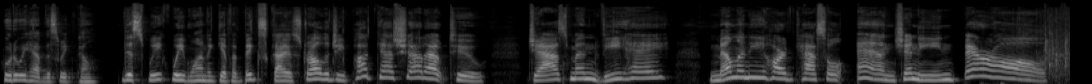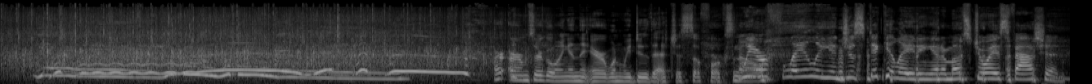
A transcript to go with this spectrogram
Who do we have this week, Pell? This week, we want to give a Big Sky Astrology podcast shout out to Jasmine Vihey, Melanie Hardcastle, and Janine Barrel. Yay! Our arms are going in the air when we do that, just so folks know. We are flailing and gesticulating in a most joyous fashion.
